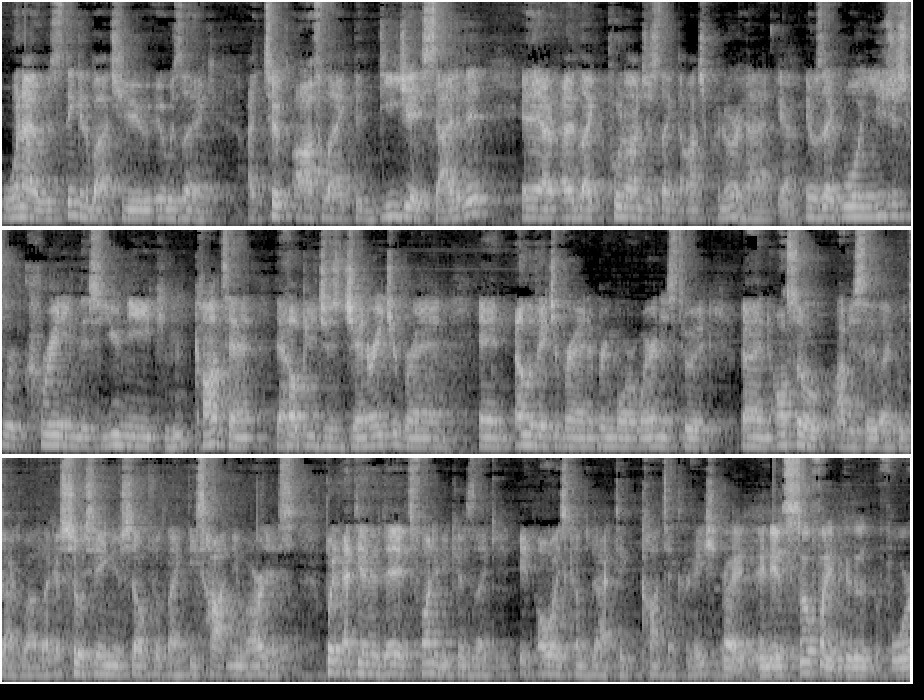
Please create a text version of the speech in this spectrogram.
when I was thinking about you, it was like I took off like the DJ side of it, and then I, I like put on just like the entrepreneur hat. Yeah. it was like, well, you just were creating this unique mm-hmm. content that help you just generate your brand and elevate your brand and bring more awareness to it, and also obviously like we talked about, like associating yourself with like these hot new artists. But at the end of the day, it's funny because like it, it always comes back to content creation. Right, and it's so funny because it was before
